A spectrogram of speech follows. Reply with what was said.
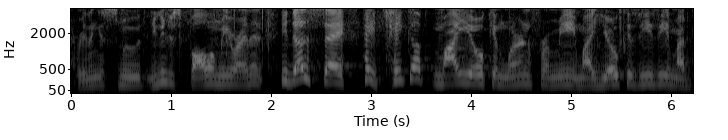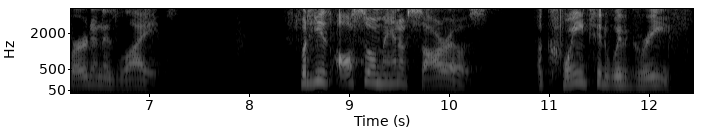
everything is smooth. You can just follow me right in. He does say, Hey, take up my yoke and learn from me. My yoke is easy and my burden is light. But he is also a man of sorrows, acquainted with grief,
